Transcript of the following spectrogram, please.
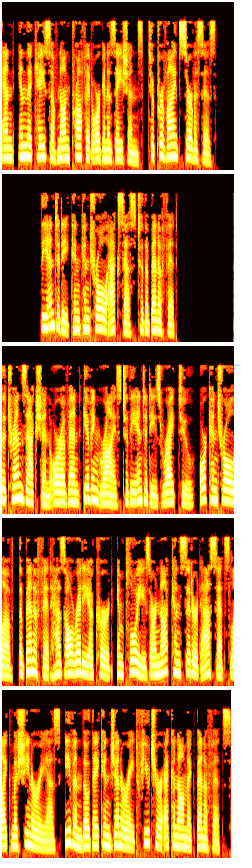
and, in the case of non-profit organizations, to provide services. The entity can control access to the benefit, the transaction or event giving rise to the entity's right to, or control of, the benefit has already occurred. Employees are not considered assets like machinery as, even though they can generate future economic benefits.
